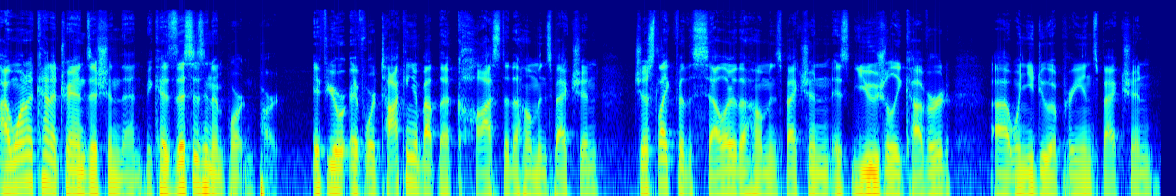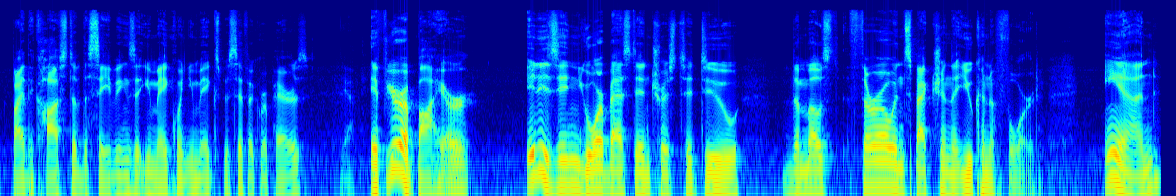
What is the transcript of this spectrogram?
I want to kind of transition then because this is an important part. If you're if we're talking about the cost of the home inspection, just like for the seller, the home inspection is usually covered uh, when you do a pre-inspection by the cost of the savings that you make when you make specific repairs. Yeah. If you're a buyer, it is in your best interest to do the most thorough inspection that you can afford. And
